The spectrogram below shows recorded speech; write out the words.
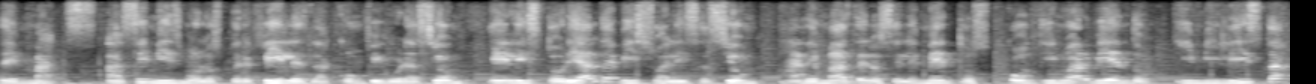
de Max. Asimismo, los perfiles, la configuración, el historial de visualización, además de los elementos continuar viendo y mi lista,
